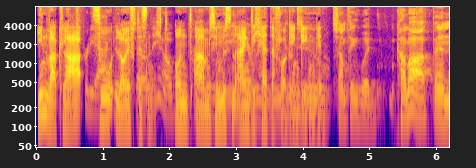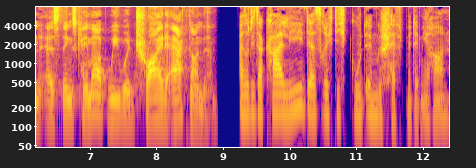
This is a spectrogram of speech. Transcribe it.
ihnen war klar, so läuft es nicht. Und ähm, sie müssen eigentlich härter vorgehen gegen den. Something would come up, and as things came up, we would try to act on them. Also dieser Karl Lee, der ist richtig gut im Geschäft mit dem Iran.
